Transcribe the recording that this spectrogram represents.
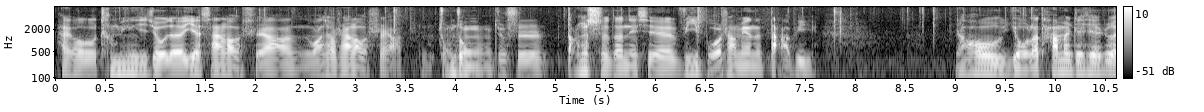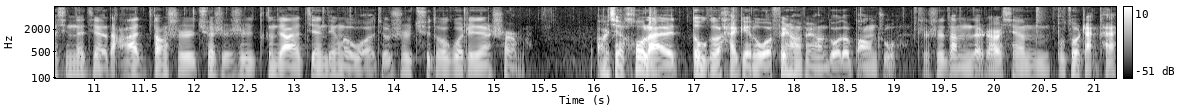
还有成名已久的叶三老师呀、王小山老师呀，种种就是当时的那些微博上面的大 V。然后有了他们这些热心的解答，当时确实是更加坚定了我就是去德国这件事儿嘛。而且后来豆哥还给了我非常非常多的帮助，只是咱们在这儿先不做展开。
